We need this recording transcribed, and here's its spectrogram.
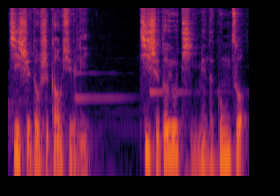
即使都是高学历，即使都有体面的工作，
